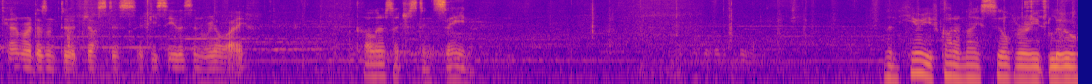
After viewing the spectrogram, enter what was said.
Camera doesn't do it justice. If you see this in real life, colors are just insane. Then here you've got a nice silvery blue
